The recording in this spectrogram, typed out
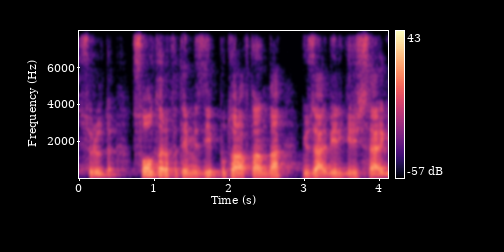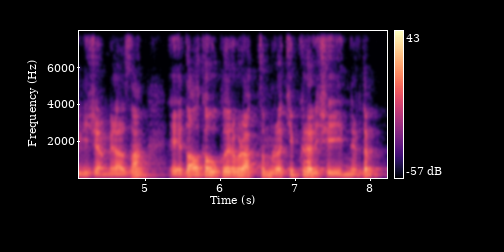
sürüldü. Sol tarafı temizleyip bu taraftan da güzel bir giriş sergileyeceğim birazdan. E, dal kavukları bıraktım. Rakip kraliçeyi indirdim.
